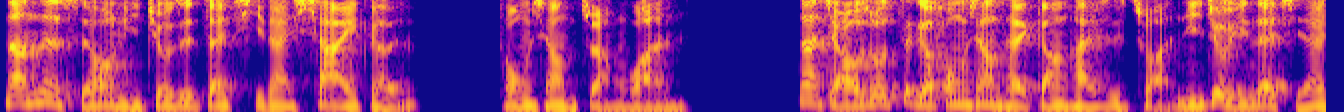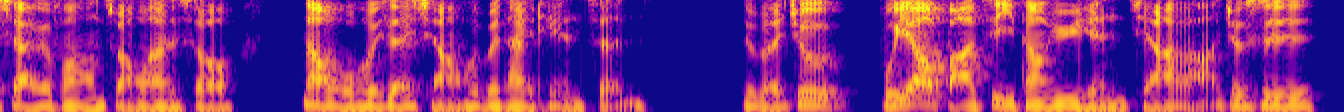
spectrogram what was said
那那时候你就是在期待下一个风向转弯。那假如说这个风向才刚开始转，你就已经在期待下一个方向转弯的时候，那我会在想，会不会太天真？对不对？就不要把自己当预言家啦。就是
